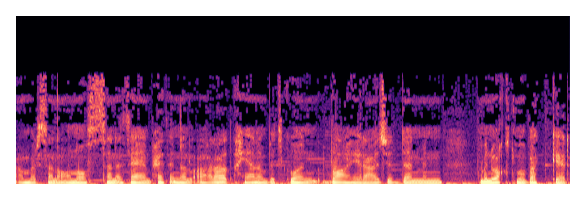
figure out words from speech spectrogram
عمر سنة ونص سنتين بحيث أن الأعراض أحيانا بتكون ظاهرة جدا من من وقت مبكر.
